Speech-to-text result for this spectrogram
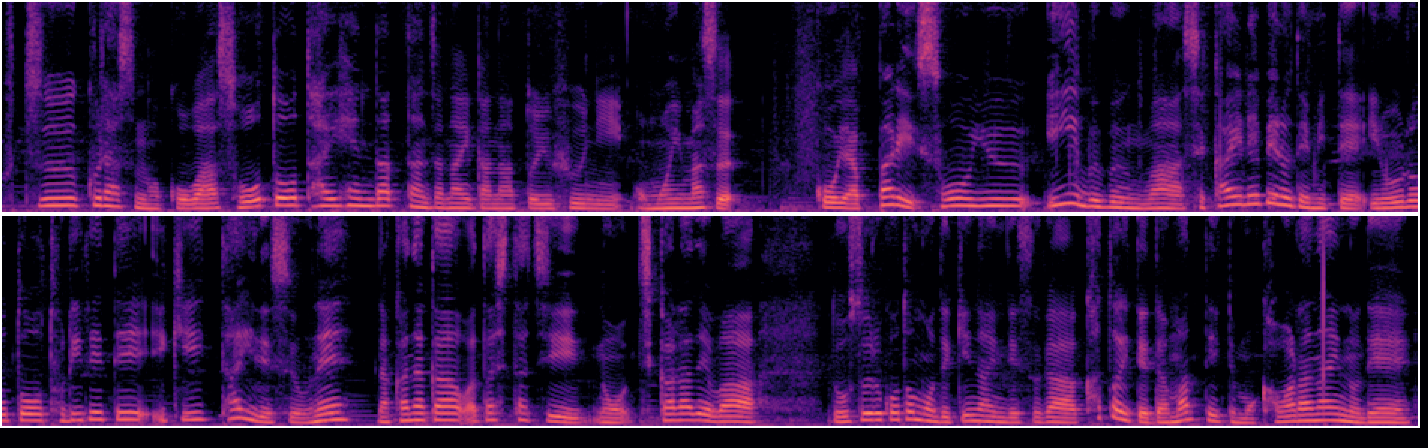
普通クラスの子は相当大変だったんじゃないかなというふうに思います。こうやっぱりそういういい部分は世界レベルで見ていろいろと取り入れていきたいですよね。なかなか私たちの力ではどうすることもできないんですがかといって黙っていても変わらないので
